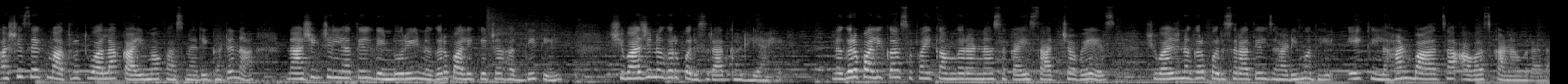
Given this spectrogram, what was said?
अशीच एक मातृत्वाला काळीमा फासणारी घटना नाशिक जिल्ह्यातील दिंडोरी नगरपालिकेच्या हद्दीतील शिवाजीनगर परिसरात घडली आहे. नगरपालिका सफाई कामगारांना सकाळी सातच्या वेळेस शिवाजीनगर परिसरातील झाडीमध्ये एक लहान बाळाचा आवाज कानावर आला.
